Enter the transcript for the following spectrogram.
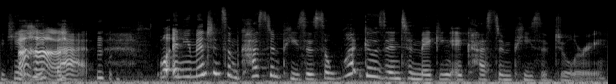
You can't uh-huh. beat that. well, and you mentioned some custom pieces. So what goes into making a custom piece of jewelry?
